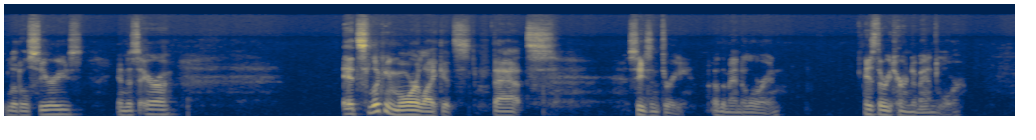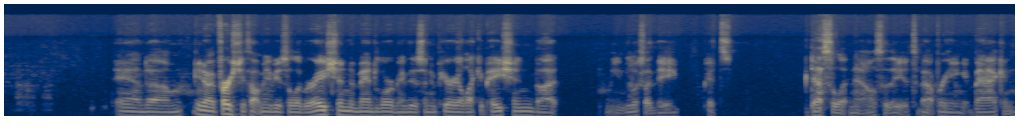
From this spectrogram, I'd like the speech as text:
little series in this era it's looking more like it's that's season three of the Mandalorian is the return to Mandalore. And um, you know, at first you thought maybe it's a liberation of Mandalore, maybe there's an imperial occupation, but I mean, it looks like they it's desolate now, so they, it's about bringing it back and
